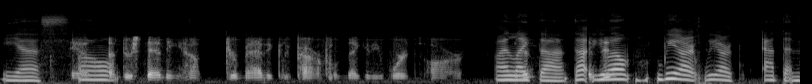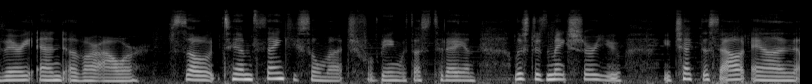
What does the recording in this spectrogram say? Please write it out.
Yes. and Oh, understanding how dramatically powerful negative words are. I like then- that. That and then- well, we are we are at the very end of our hour. So, Tim, thank you so much for being with us today. And listeners, make sure you you check this out, and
